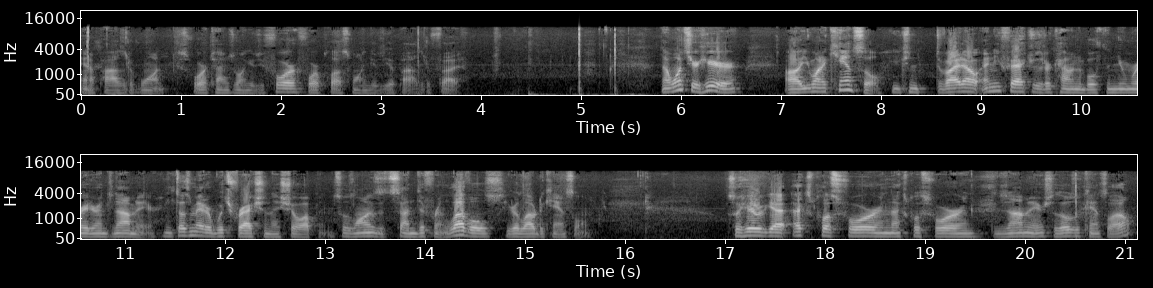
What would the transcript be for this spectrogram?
and a positive 1. Because 4 times 1 gives you 4, 4 plus 1 gives you a positive 5. Now once you're here, uh, you want to cancel. You can divide out any factors that are common to both the numerator and denominator. And it doesn't matter which fraction they show up in. So as long as it's on different levels, you're allowed to cancel them. So here we've got x plus 4 and x plus 4 in the denominator, so those will cancel out.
